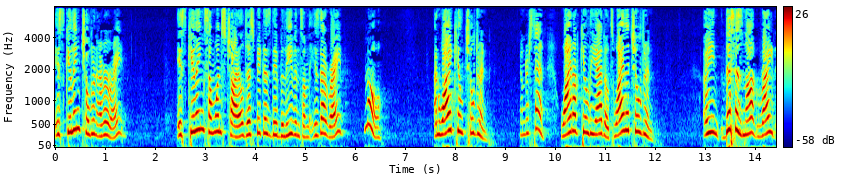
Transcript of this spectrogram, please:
Is killing children ever right? Is killing someone's child just because they believe in something, is that right? No. And why kill children? You understand? Why not kill the adults? Why the children? I mean, this is not right,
